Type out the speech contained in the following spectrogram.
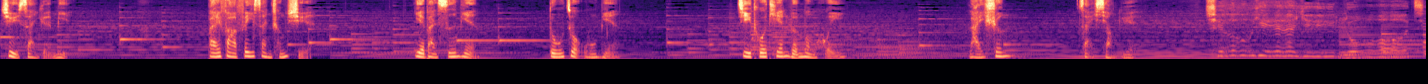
聚散缘灭。白发飞散成雪，夜半思念，独坐无眠。寄托天伦梦回，来生。再相约。秋叶已落尽，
